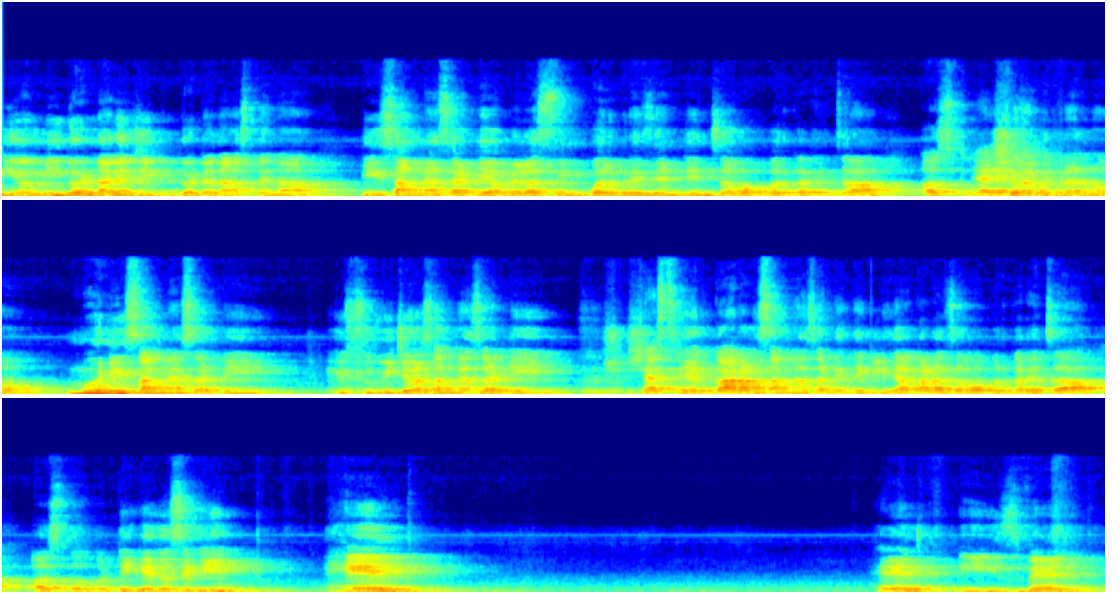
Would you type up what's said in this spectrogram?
नेहमी घडणारी जी घटना असते ना ती सांगण्यासाठी आपल्याला सिंपल प्रेझेंट टेन्सचा वापर करायचा असतो. त्याशिवाय मित्रांनो म्हणी सांगण्यासाठी सुविचार सांगण्यासाठी शास्त्रीय कारण सांगण्यासाठी देखील ह्या काळाचा वापर करायचा असतो. तर ठीक आहे जसे की हेल्थ हेल्थ इज वेल्थ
